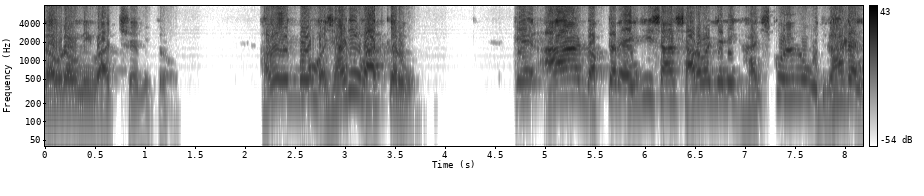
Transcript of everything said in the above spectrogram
ગૌરવની વાત છે મિત્રો. હવે એક બહુ મજાની વાત કરું કે આ ડોક્ટર એનજી શાહ સાર્વજનિક હાઈસ્કૂલનું ઉદ્ઘાટન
